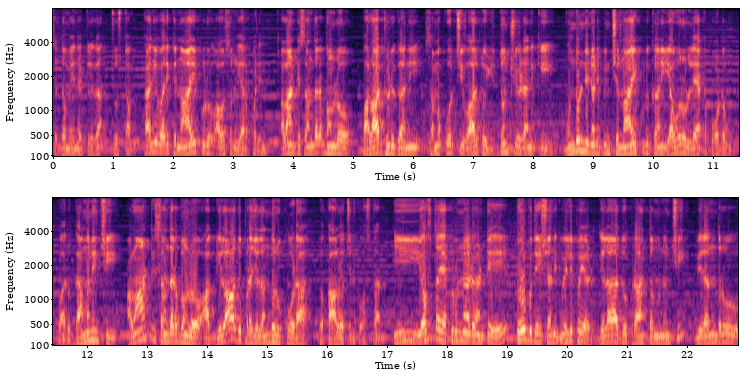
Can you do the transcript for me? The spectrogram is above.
సిద్ధమైనట్లుగా చూస్తాం. కానీ వారికి నాయకుడు అవసరం ఏర్పడింది. అలాంటి సందర్భంలో బలాఢ్యుడు గాని సమకూర్చి వారితో యుద్ధం చేయడానికి ముందుండి నడిపించే నాయకుడు కాని ఎవరూ లేకపోవడం వారు గమనించి అలాంటి సందర్భంలో ఆ గిలాదు ప్రజలందరూ కూడా ఒక ఆలోచనకు వస్తారు. ఈ యోఫ్తా ఎక్కడున్నాడు అంటే టోబు దేశానికి వెళ్ళిపోయాడు. గిలాదు ప్రాంతం నుంచి వీరందరూ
